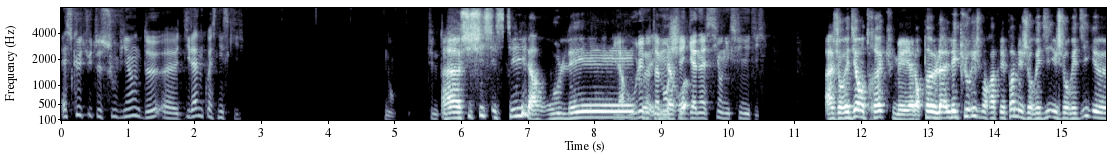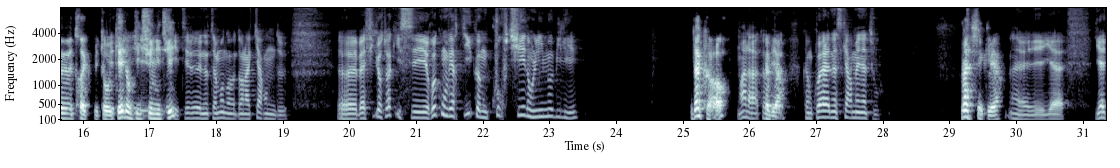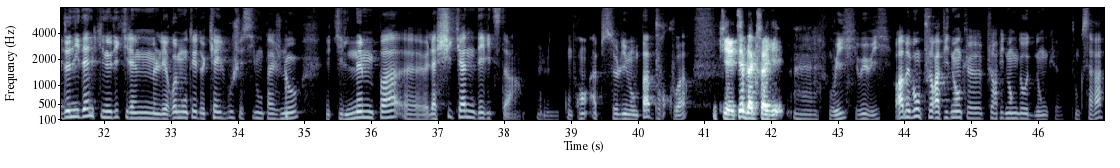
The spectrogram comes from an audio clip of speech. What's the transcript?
Est-ce que tu te souviens de euh, Dylan Kwasniewski? Non. Tu ne euh, si, si, si, si, il a roulé. Il a roulé notamment chez Ganassi en Xfinity. Ah, j'aurais dit en truck, mais alors pas l'écurie, je m'en rappelais pas, mais j'aurais dit, j'aurais dit truck plutôt. ok, donc Xfinity. Il était notamment dans, la 42. Bah, figure-toi qu'il s'est reconverti comme courtier dans l'immobilier. D'accord. Voilà, comme, Quoi, comme quoi la NASCAR mène à tout. Ouais, c'est clair. Il y, a, y a Denis Den qui nous dit qu'il aime les remontées de Kyle Busch et Simon Pagenaud et qu'il n'aime pas euh, la chicane David Starr. Je ne comprends absolument pas pourquoi. Qui a été black flagué. Euh, oui, oui, oui. Ah, mais bon, plus rapidement que, plus rapidement que d'autres, donc, euh, donc ça va.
